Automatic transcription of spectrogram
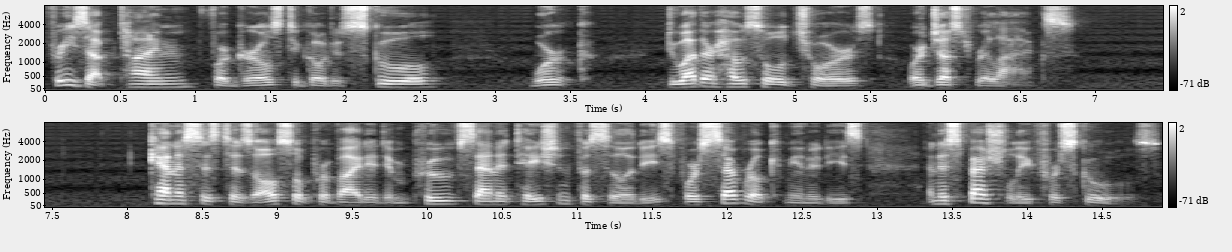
frees up time for girls to go to school, work, do other household chores, or just relax. CanAssist has also provided improved sanitation facilities for several communities and especially for schools.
